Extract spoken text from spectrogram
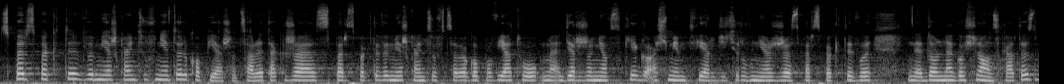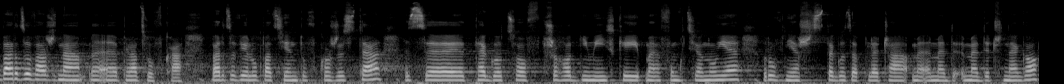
Z perspektywy mieszkańców nie tylko Pieszyc, ale także z perspektywy mieszkańców całego powiatu dzierżoniowskiego, a śmiem twierdzić również, że z perspektywy m, Dolnego Śląska. To jest bardzo ważna e, placówka. Bardzo wielu pacjentów korzysta z tego, co w przychodni miejskiej funkcjonuje, również z tego zaplecza medycznego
